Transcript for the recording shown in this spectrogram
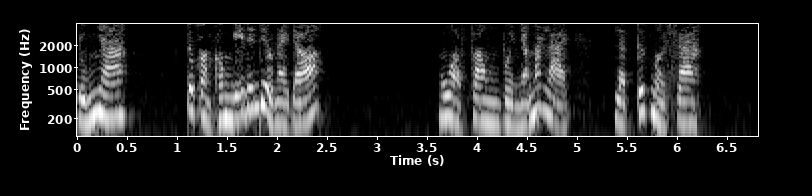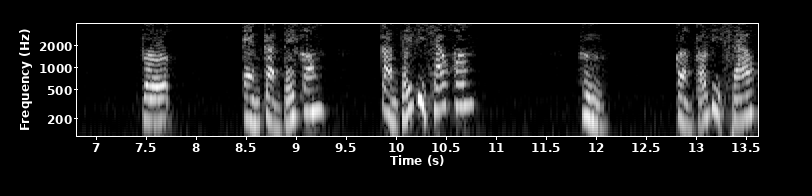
Đúng nha, tôi còn không nghĩ đến điều này đó. Ngô Hòa Phong vừa nhắm mắt lại, lập tức mở ra. Vợ, em cảm thấy không? Cảm thấy vì sao không? Hừ, còn có vì sao?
